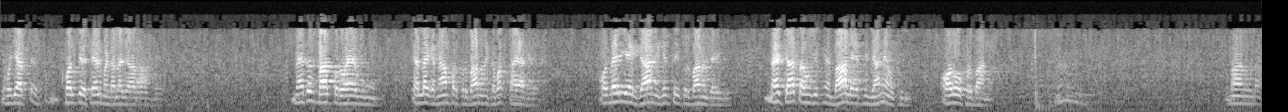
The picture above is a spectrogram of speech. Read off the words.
کہ مجھے اب کھولتے ہوئے تیل میں ڈالا جا رہا ہے۔ میں تو اس بات پر رویا ہوں کہ اللہ کے نام پر قربان ہونے کا وقت آیا ہے۔ اور میری ایک جان ہے گرتے قربان ہو جائے گی۔ میں چاہتا ہوں جتنے بال ہیں، اتنی جانیں ہوتی ہیں، اور وہ قربان ہے اللہ۔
